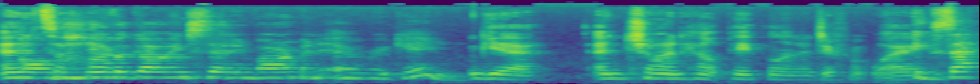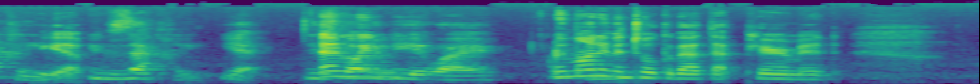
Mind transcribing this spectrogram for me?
and I'll it's a never hard, go into that environment ever again. yeah, and try and help people in a different way. Exactly. Yeah. Exactly. Yeah. There's And got we- to be a way. We might even mm. talk about that pyramid,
